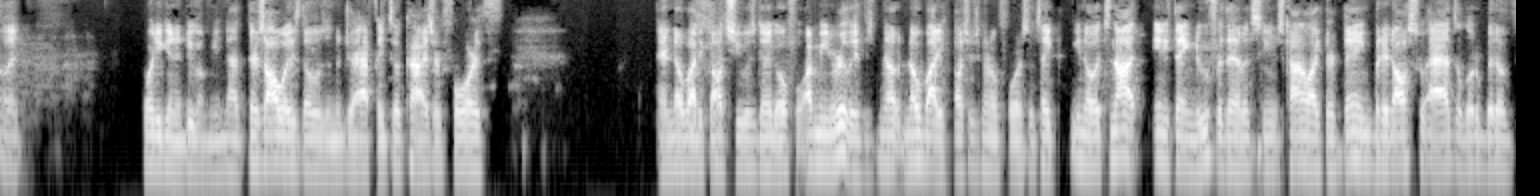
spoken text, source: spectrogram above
but what are you going to do? I mean, that there's always those in the draft. They took Kaiser fourth. and nobody thought she was going to go for. I mean, really, there's no nobody thought she was going to go for. So take, you know, it's not anything new for them. It seems kind of like their thing, but it also adds a little bit of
